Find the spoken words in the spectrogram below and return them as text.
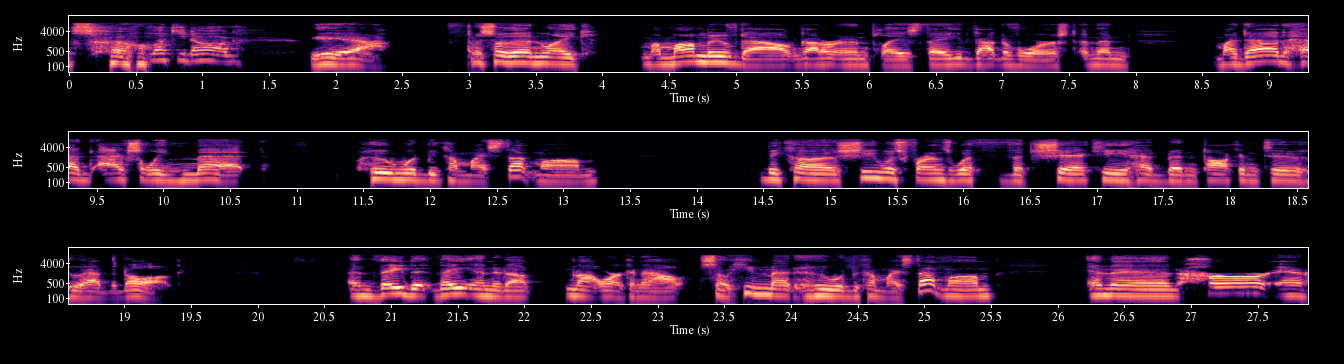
So Lucky dog. yeah. So then like my mom moved out got her own place. They got divorced and then my dad had actually met who would become my stepmom because she was friends with the chick he had been talking to who had the dog. And they did they ended up not working out. So he met who would become my stepmom. And then her and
